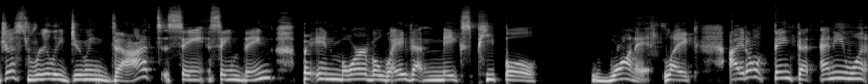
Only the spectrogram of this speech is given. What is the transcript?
just really doing that same same thing but in more of a way that makes people want it. Like i don't think that anyone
